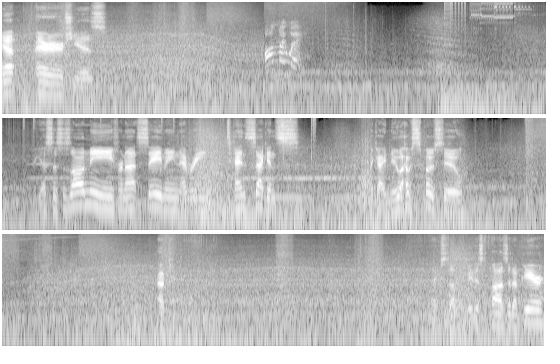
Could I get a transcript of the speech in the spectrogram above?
Yep, there she is. On my way. I guess this is on me for not saving every 10 seconds. Like I knew I was supposed to. Okay. Next up this deposit up here.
